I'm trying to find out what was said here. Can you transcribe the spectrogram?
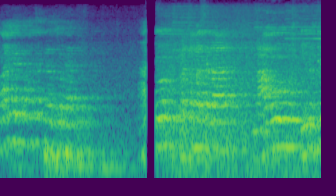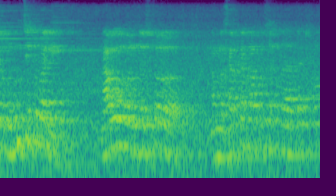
ಮಾಡಬೇಕು ಅಂತ ತಿಳಿಸೋಣ ಇದು ಪ್ರಥಮ ಸಲ ನಾವು ಇದಕ್ಕೆ ಮುಂಚಿತವಾಗಿ ನಾವು ಒಂದಷ್ಟು ನಮ್ಮ ಸರ್ಕಾರ ನೌಕರ ಅಧ್ಯಕ್ಷರು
